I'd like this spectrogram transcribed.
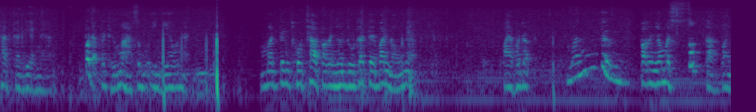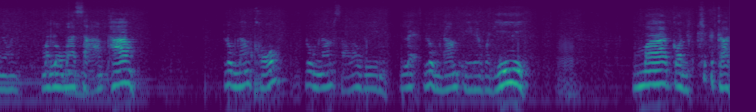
ชาติการเรียนเนี่ยก็จะไปถึงมหาสมุทรอินเดียวนี่ยมันตึงธงชาติปากันยอนอยู่ถ้าแต่บ้านหนองเนี่ย ไปเพราะ มันตึงปากกันยอนมาสุดตางปากกันยอนมันลงมาสามทาง ลุ่มน้ำโขงลุ่มน้ำสารวินและลุ่มน้ำเอเรวดี มาก่อนคิดการ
